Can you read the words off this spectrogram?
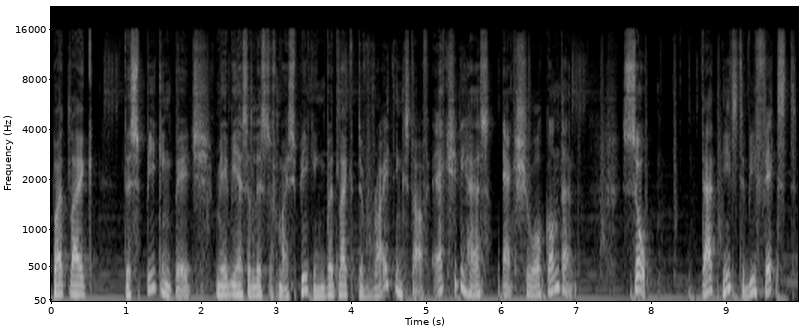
But like the speaking page maybe has a list of my speaking, but like the writing stuff actually has actual content. So that needs to be fixed.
